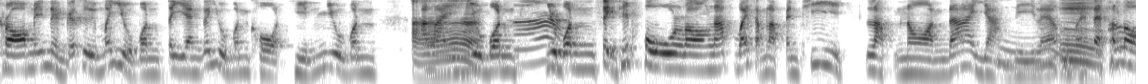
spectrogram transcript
พร้อมนิดหนึ่งก็คือไม่อยู่บนเตียงก็อยู่บนโขดหินอยู่บนอ่าอะไรอยู่บนอ่าอยู่บนสิ่งที่ปูรองรับไว้สำหรับเป็นที่ หลับนอนได้อย่างดีแล้วถูกไหมอืมแต่พระลอ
